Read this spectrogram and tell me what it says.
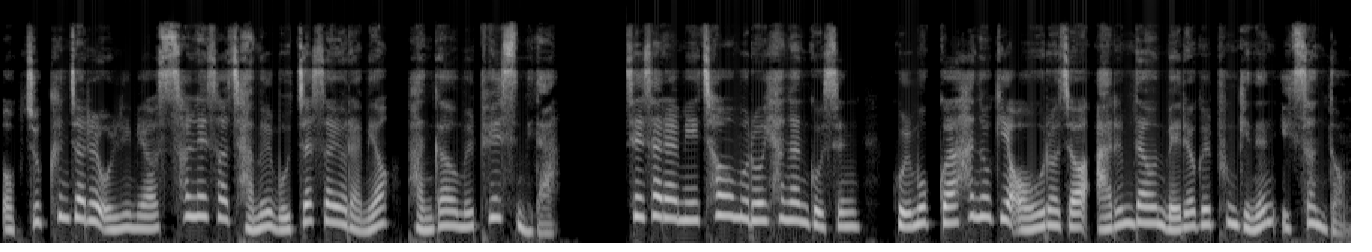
업주 큰절을 올리며 설레서 잠을 못 잤어요라며 반가움을 표했습니다. 세 사람이 처음으로 향한 곳은 골목과 한옥이 어우러져 아름다운 매력을 풍기는 익선동.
